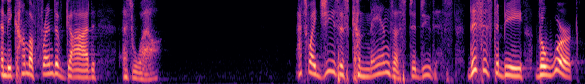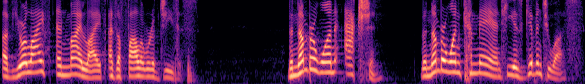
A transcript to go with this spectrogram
and become a friend of God as well. That's why Jesus commands us to do this. This is to be the work of your life and my life as a follower of Jesus. The number one action, the number one command he has given to us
